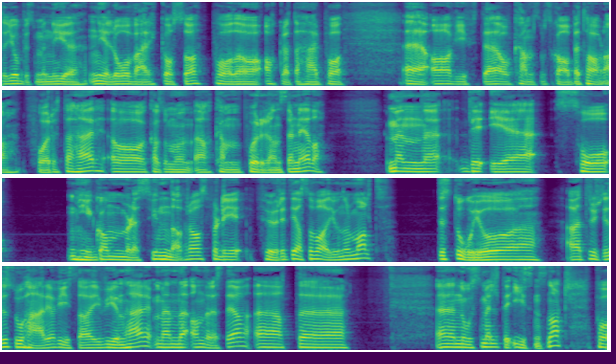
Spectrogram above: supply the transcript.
det, jobbes med nye, nye lovverk også på da, akkurat det her på eh, avgifter og hvem som skal betale for det her, og hvem, som, ja, hvem forurenser ned. da. Men eh, det er så mye gamle synder fra oss, fordi før i tida så var det jo normalt. Det sto jo Jeg tror ikke det sto her i avisa i byen her, men andre steder at eh, Eh, nå smelter isen snart på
